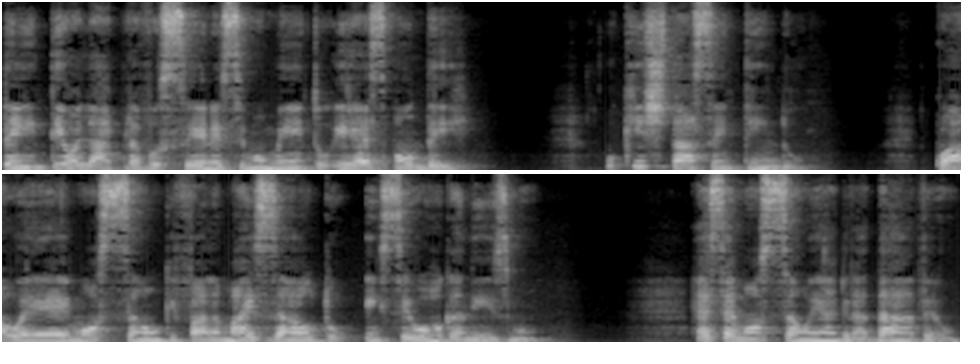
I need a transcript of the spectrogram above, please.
tente olhar para você nesse momento e responder: O que está sentindo? Qual é a emoção que fala mais alto em seu organismo? Essa emoção é agradável?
